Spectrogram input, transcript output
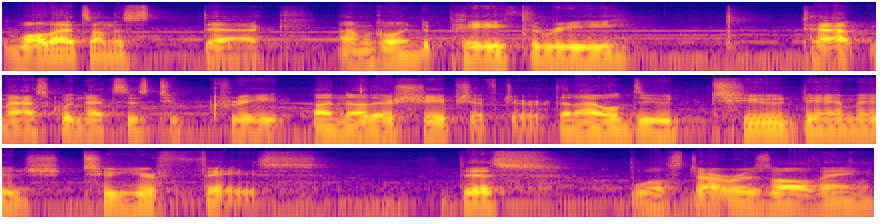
While that's on the stack, I'm going to pay three, tap Maskwood Nexus to create another shapeshifter. Then I will do two damage to your face. This will start resolving.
